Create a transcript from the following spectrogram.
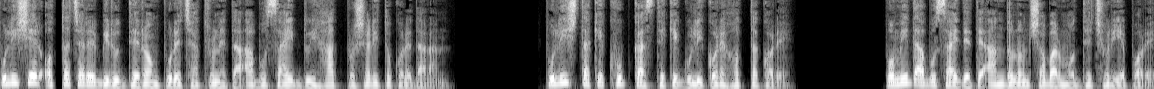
পুলিশের অত্যাচারের বিরুদ্ধে রংপুরে ছাত্রনেতা আবু সাইদ দুই হাত প্রসারিত করে দাঁড়ান। পুলিশ তাকে খুব কাছ থেকে গুলি করে হত্যা করে। পমিদ আবু সাইদেতে আন্দোলন সবার মধ্যে ছড়িয়ে পড়ে।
